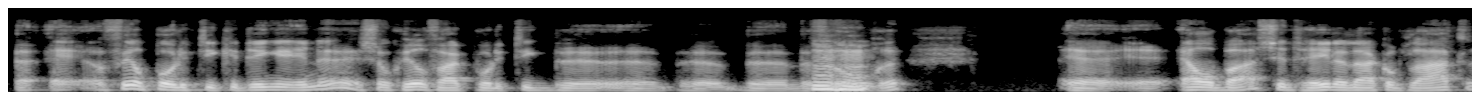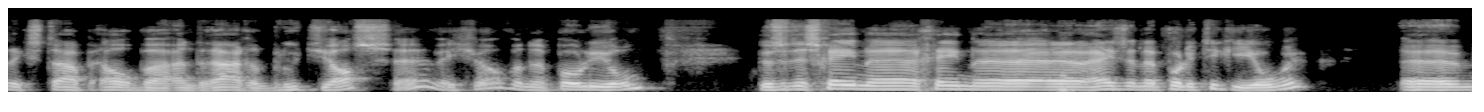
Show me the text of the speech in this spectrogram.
uh, veel politieke dingen in. Er is ook heel vaak politiek be, be, be, bevlogen. Mm-hmm. Elba, Sint Helena komt later. Ik sta op Elba en draag een bloedjas, hè, weet je wel, van Napoleon. Dus het is geen, geen hij is een politieke jongen. Ehm,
